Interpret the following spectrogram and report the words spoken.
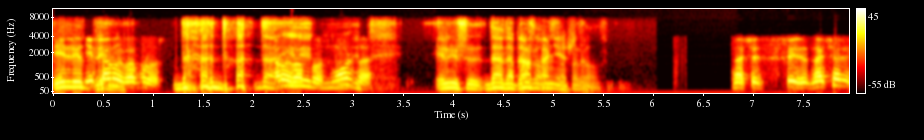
Или и дым. второй вопрос. Да, да, да. Второй Или, вопрос можно? Или, да, да, да, пожалуйста, конечно. пожалуйста. Значит, в начале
